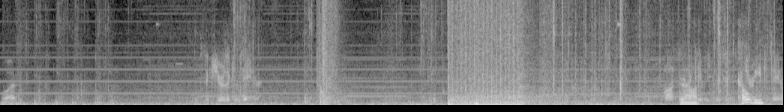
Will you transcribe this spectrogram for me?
What? Secure the container. Hostile Grenade. activity. Resume Kobe. securing the container once the threat is neutralized. Check the bio container.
